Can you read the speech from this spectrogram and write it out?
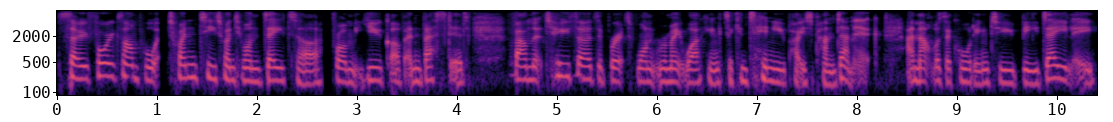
so for example 2021 data from YouGov Invested found that two thirds of Brits want remote working to continue post pandemic, and that was according to B Daily.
